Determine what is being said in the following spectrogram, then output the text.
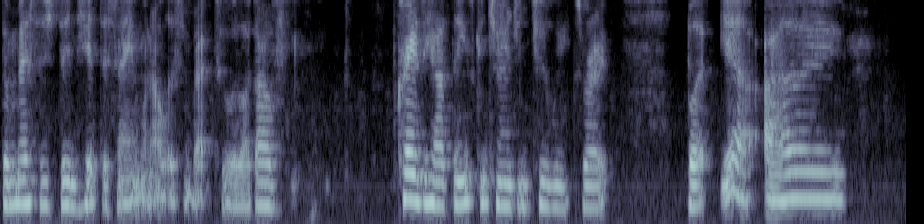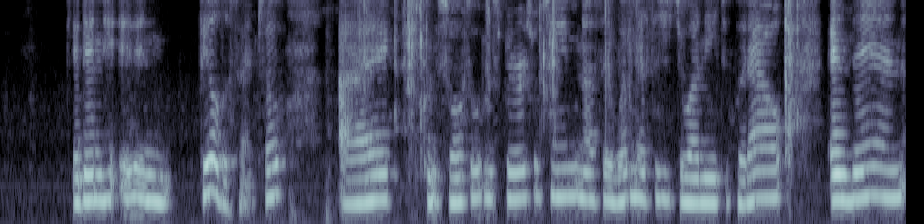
the message didn't hit the same when I listened back to it. Like I've crazy how things can change in two weeks, right? But yeah, I it didn't it didn't feel the same. So I consulted with my spiritual team and I said, what messages do I need to put out? And then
